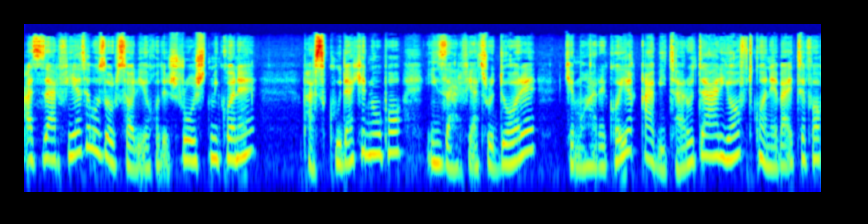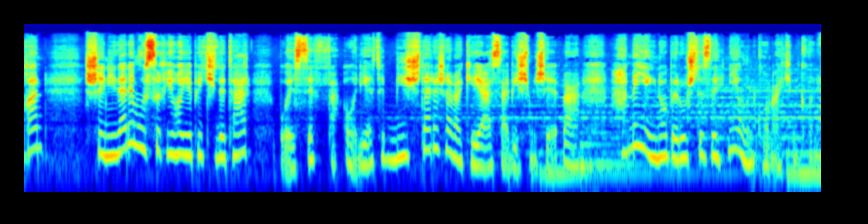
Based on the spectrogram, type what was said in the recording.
از ظرفیت بزرگسالی خودش رشد می‌کنه پس کودک نوپا این ظرفیت رو داره که محرک های قوی تر رو دریافت کنه و اتفاقا شنیدن موسیقی های پیچیده تر باعث فعالیت بیشتر شبکه عصبیش میشه و همه اینا به رشد ذهنی اون کمک می‌کنه.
